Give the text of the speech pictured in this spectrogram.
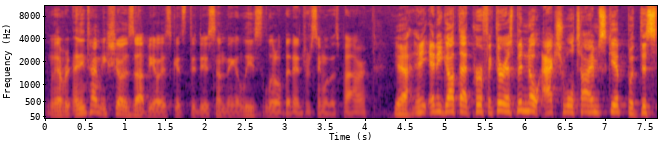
whenever, anytime he shows up, he always gets to do something at least a little bit interesting with his power. Yeah, and he, and he got that perfect. There has been no actual time skip, but this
